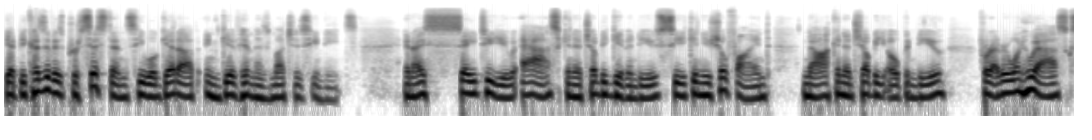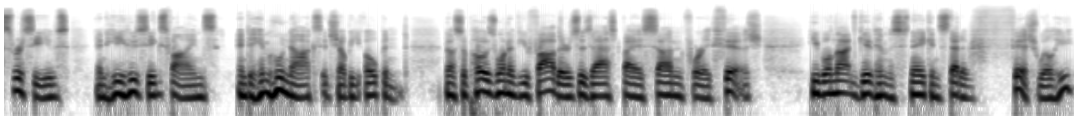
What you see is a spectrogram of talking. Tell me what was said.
yet because of his persistence, he will get up and give him as much as he needs. And I say to you, ask, and it shall be given to you, seek, and you shall find, knock, and it shall be opened to you. For everyone who asks receives, and he who seeks finds, and to him who knocks it shall be opened. Now suppose one of you fathers is asked by his son for a fish, he will not give him a snake instead of fish, will he?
